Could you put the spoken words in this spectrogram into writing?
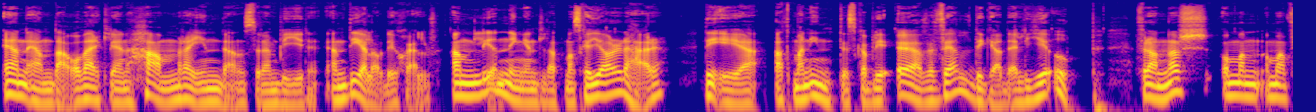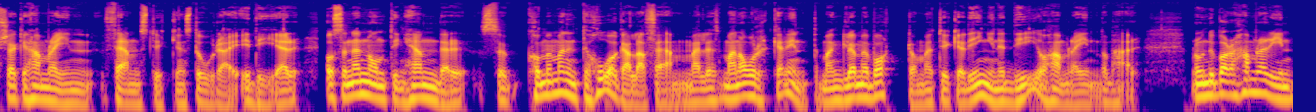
En enda och verkligen hamra in den så den blir en del av dig själv. Anledningen till att man ska göra det här, det är att man inte ska bli överväldigad eller ge upp. För annars, om man, om man försöker hamra in fem stycken stora idéer och sen när någonting händer så kommer man inte ihåg alla fem eller man orkar inte, man glömmer bort dem och tycker att det är ingen idé att hamra in de här. Men om du bara hamrar in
